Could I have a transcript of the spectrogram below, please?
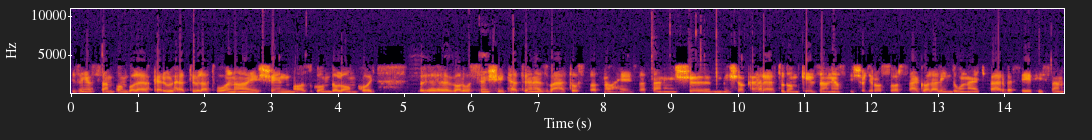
bizonyos szempontból elkerülhető lett volna, és én azt gondolom, hogy valószínűsíthetően ez változtatna a helyzeten, és, és akár el tudom képzelni azt is, hogy Oroszországgal elindulna egy párbeszéd, hiszen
